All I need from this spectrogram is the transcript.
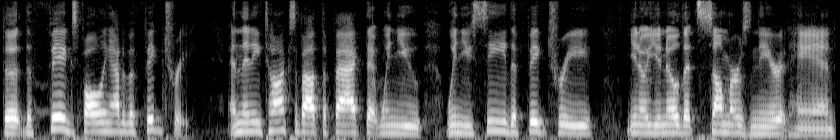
the, the figs falling out of a fig tree. And then he talks about the fact that when you, when you see the fig tree, you know, you know that summer's near at hand.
